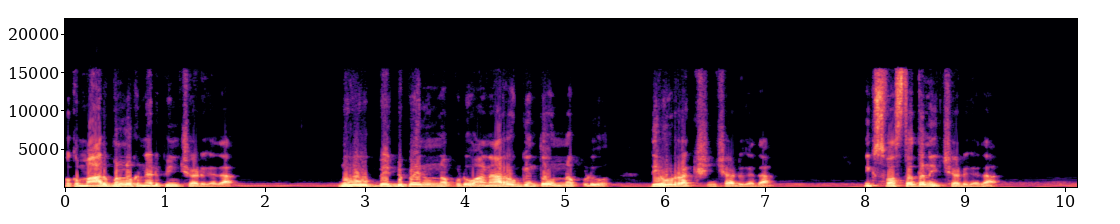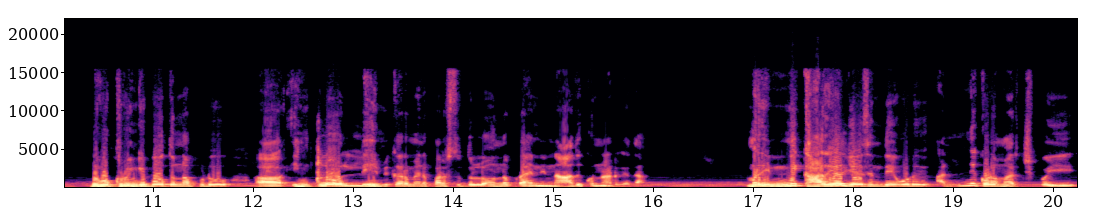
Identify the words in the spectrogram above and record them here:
ఒక మార్గంలోకి నడిపించాడు కదా. నువ్వు బెడ్ పైన ఉన్నప్పుడు అనారోగ్యంతో ఉన్నప్పుడు దేవుడు రక్షించాడు కదా. నీకు స్వస్థతనిచ్చాడు కదా. నువ్వు కృంగిపోతున్నప్పుడు ఇంట్లో లేమికరమైన పరిస్థితుల్లో ఉన్నప్పుడు ఆయన నిన్ను ఆదుకున్నాడు కదా. మరి ఇన్ని కార్యాలు చేసిన దేవుడు అన్ని కూడా మర్చిపోయి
